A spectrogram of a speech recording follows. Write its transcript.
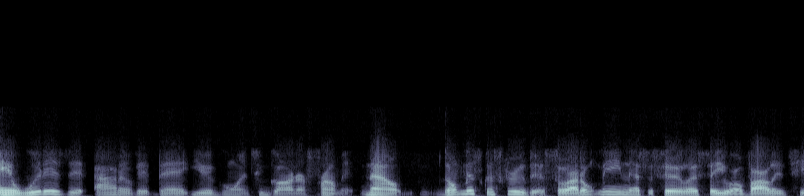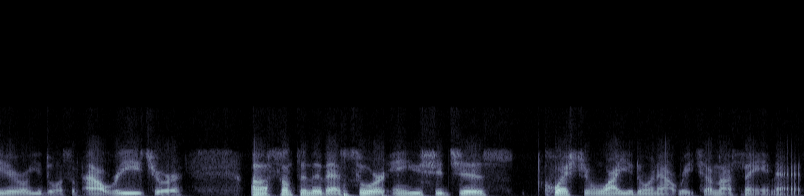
And what is it out of it that you're going to garner from it? Now, don't misconstrue this. So I don't mean necessarily, let's say you're a volunteer or you're doing some outreach or uh, something of that sort, and you should just question why you're doing outreach. I'm not saying that.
